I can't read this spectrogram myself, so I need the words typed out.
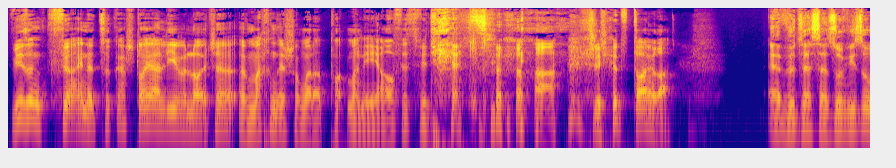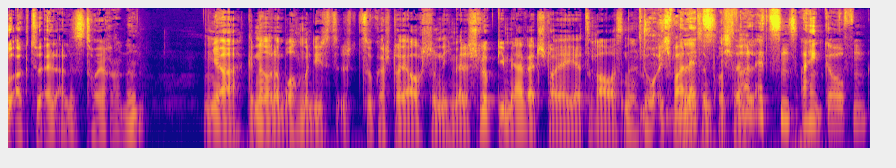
Wir sind für eine Zuckersteuer, liebe Leute. Äh, Machen Sie schon mal das Portemonnaie auf. Es wird jetzt, es wird jetzt teurer. Äh, wird das ja sowieso aktuell alles teurer, ne? Ja, genau, dann braucht man die Zuckersteuer auch schon nicht mehr. Das schluckt die Mehrwertsteuer jetzt raus, ne? Du, ich war, letzt, ich 19%. war letztens einkaufen.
